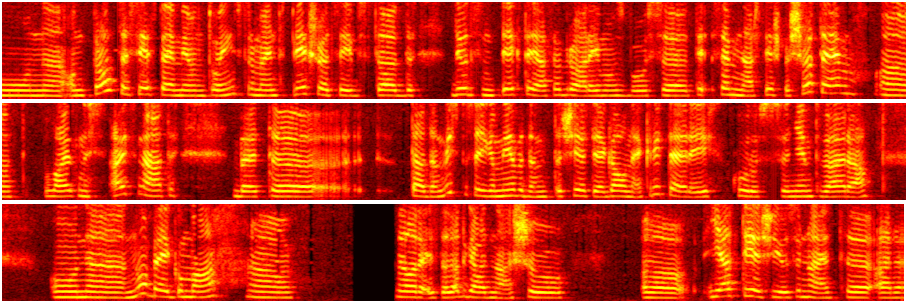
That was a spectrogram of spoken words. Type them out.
un, un procesi iespējami un to instrumentu priekšrocības, tad 25. februārī mums būs seminārs tieši par šo tēmu. Laipni aicināti, bet tādam vispusīgam ievadam, tad šie ir tie galvenie kritēriji, kurus ņemt vērā. Un nobeigumā vēlreiz atgādināšu, ja tieši jūs runājat ar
